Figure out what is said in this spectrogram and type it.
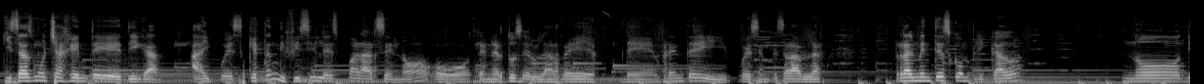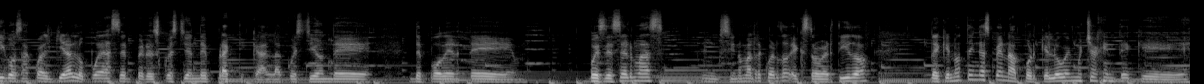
quizás mucha gente diga, ay pues qué tan difícil es pararse, ¿no? O tener tu celular de, de enfrente y pues empezar a hablar. Realmente es complicado, no digo, o sea, cualquiera lo puede hacer, pero es cuestión de práctica, la cuestión de, de poderte, pues de ser más, mm, si no mal recuerdo, extrovertido, de que no tengas pena, porque luego hay mucha gente que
